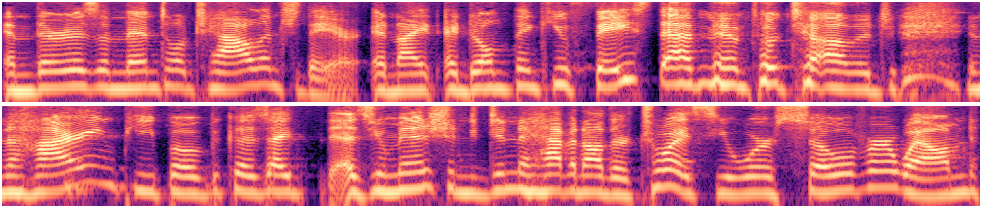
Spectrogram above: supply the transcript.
And there is a mental challenge there. And I, I don't think you faced that mental challenge in hiring people because i as you mentioned you didn't have another choice. You were so overwhelmed.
